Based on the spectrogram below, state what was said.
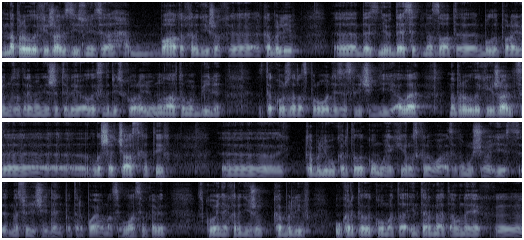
на превеликий жаль здійснюється багато крадіжок е, кабелів. Е, Десь днів 10 назад е, були по району затримані жителі Олександрійського району на автомобілі. Також зараз проводяться слідчі дії. Але на превеликий жаль, це лише частка тих е, кабелів Укртелекому, які розкриваються, тому що є на сьогоднішній день потерпає у нас і Власівка від скоєння крадіжок кабелів Укртелекома та інтернету, вони, як е,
